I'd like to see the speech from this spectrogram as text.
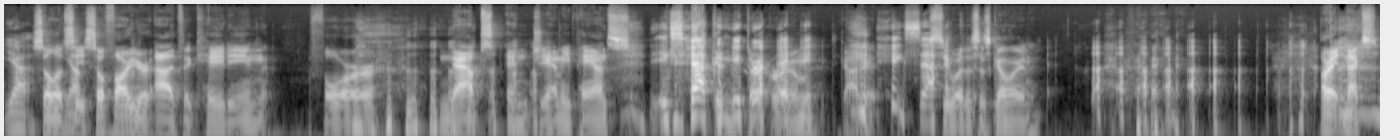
Yeah. So let's Yep. see. So far, you're advocating for naps and jammy pants Exactly. in the dark right. room. Got it. Exactly. See where this is going. All right, next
